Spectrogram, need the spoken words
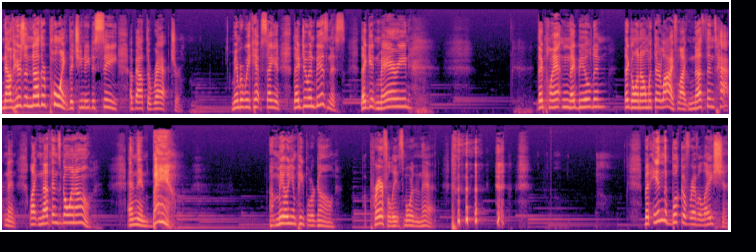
Now, here's another point that you need to see about the rapture. Remember, we kept saying they doing business. They getting married. They planting, they building, they're going on with their life like nothing's happening, like nothing's going on. And then, bam, a million people are gone. Prayerfully, it's more than that. but in the book of Revelation,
